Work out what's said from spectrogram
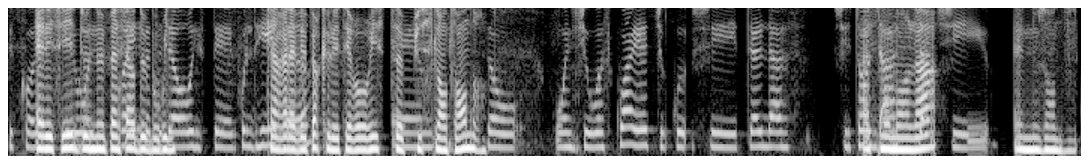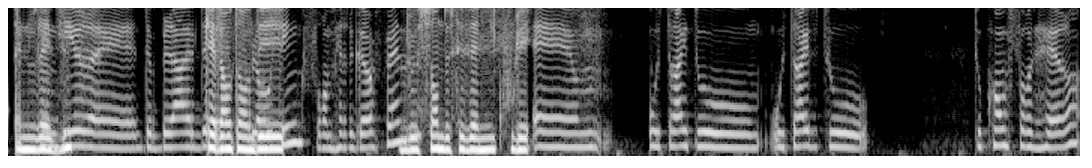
because Elle essayait she de was ne pas faire de bruit, uh, car elle avait peur que les terroristes puissent l'entendre. So when she was quiet, she could she told us she told À ce moment-là, Elle nous, en dit- elle nous a dit hear the blood qu'elle entendait le sang de ses amis couler. We tried to we tried to to comfort her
